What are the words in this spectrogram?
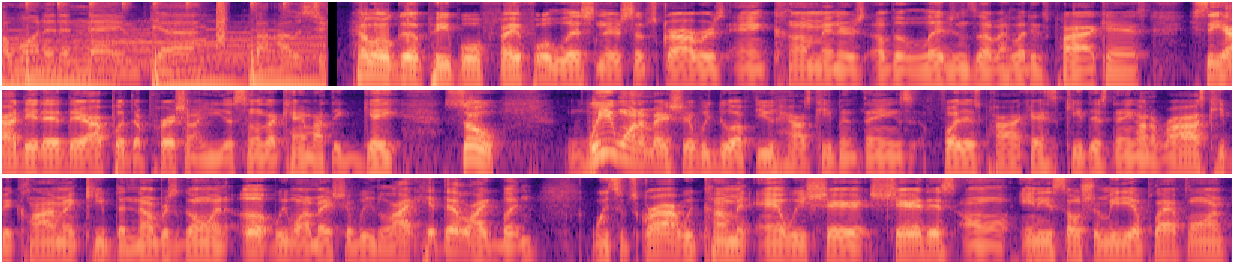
I wanted a name, yeah. But I was too Hello, good people, faithful listeners, subscribers, and commenters of the Legends of Athletics podcast. See how I did that there? I put the pressure on you as soon as I came out the gate. So, we want to make sure we do a few housekeeping things for this podcast to keep this thing on the rise, keep it climbing, keep the numbers going up. We want to make sure we like, hit that like button, we subscribe, we comment, and we share it. Share this on any social media platform.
